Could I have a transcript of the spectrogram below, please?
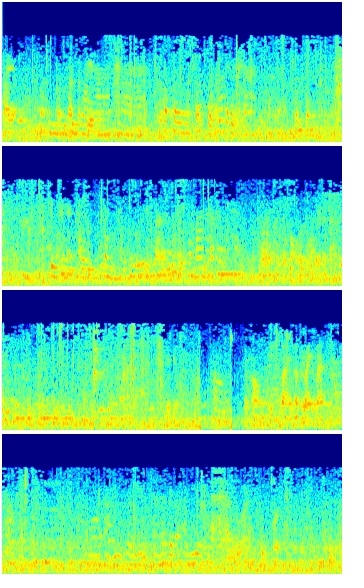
ไปอะมา เป็น มา เป็น ประ ยา เคน ค่ะจะเป็นก็ปวดก็ปวดนะคะ เหมือนกัน เป็นสมุนไพรสมุนไพรที่บ้านก็เป็นค่ะ เราให้เจ้าของคนรู้เลยเดี๋ยวเดี๋ยวเจ้าของไฟหลอดไฟมา มองหาอยู่ตอนนี้น่าจะรับทันเยอะ ถวายปลูกก่อนปลูกอะ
